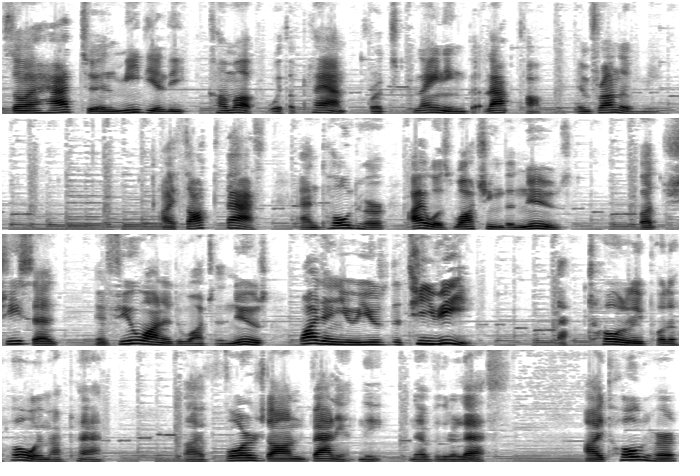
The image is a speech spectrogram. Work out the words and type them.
so I had to immediately come up with a plan for explaining the laptop in front of me. I thought fast and told her I was watching the news. But she said, if you wanted to watch the news, why didn't you use the TV? That totally put a hole in my plan. I forged on valiantly. Nevertheless, I told her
